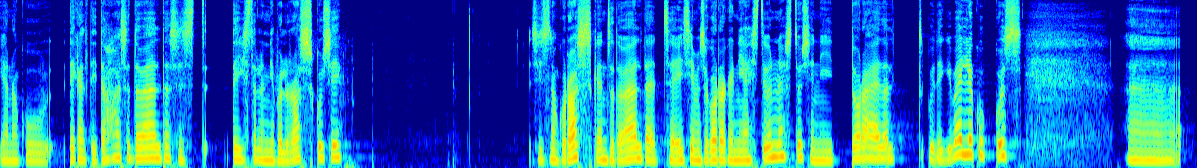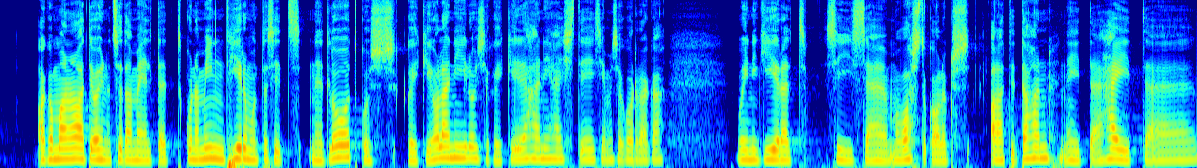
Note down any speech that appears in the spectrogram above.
ja nagu tegelikult ei taha seda öelda, sest teistel on nii palju raskusi, siis nagu raske on seda öelda, et see esimese korraga nii hästi õnnestus ja nii toredalt kuidagi välja kukkus. Äh,. Aga ma olen alati hoidnud seda meelt, et kuna mind hirmutasid need lood, kus kõik ei ole nii ilus ja kõik ei lähe nii hästi esimese korraga või nii kiirelt, siis äh, ma vastukaaluks alati tahan neid häid äh,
